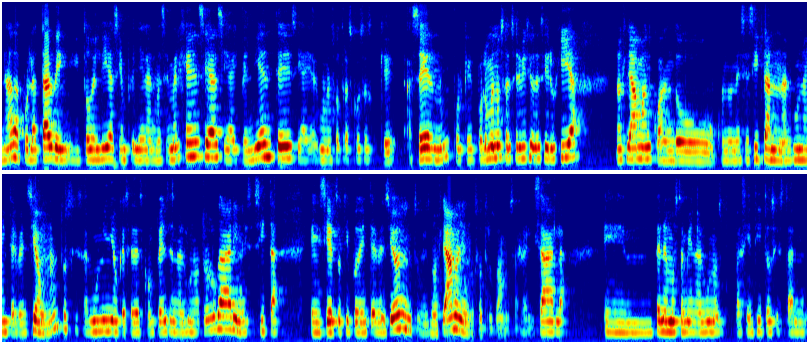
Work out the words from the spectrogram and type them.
nada, por la tarde y todo el día siempre llegan más emergencias y hay pendientes y hay algunas otras cosas que hacer, ¿no? Porque por lo menos al servicio de cirugía nos llaman cuando, cuando necesitan alguna intervención, ¿no? Entonces, algún niño que se descompensa en algún otro lugar y necesita eh, cierto tipo de intervención, entonces nos llaman y nosotros vamos a realizarla. Eh, tenemos también algunos pacientitos que están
